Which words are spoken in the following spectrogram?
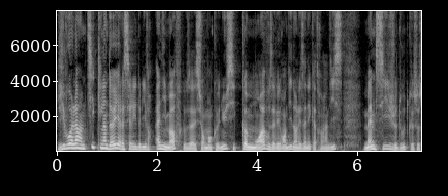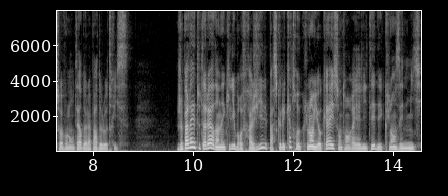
J'y vois là un petit clin d'œil à la série de livres Animorph, que vous avez sûrement connu si, comme moi, vous avez grandi dans les années 90, même si je doute que ce soit volontaire de la part de l'autrice. Je parlais tout à l'heure d'un équilibre fragile parce que les quatre clans yokai sont en réalité des clans ennemis.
